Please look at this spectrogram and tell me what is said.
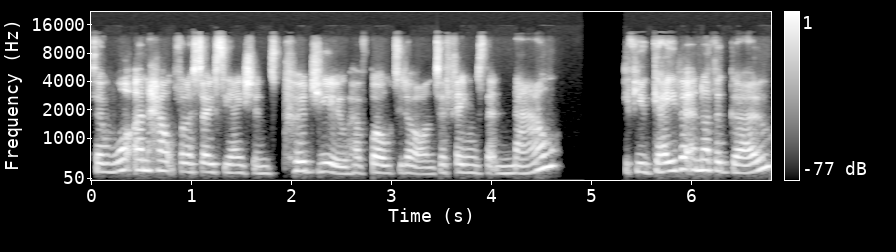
So, what unhelpful associations could you have bolted on to things that now, if you gave it another go,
